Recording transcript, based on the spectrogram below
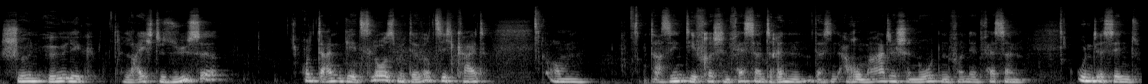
Schön ölig, leichte Süße. Und dann geht's los mit der Würzigkeit. Um, da sind die frischen Fässer drin, da sind aromatische Noten von den Fässern und es sind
